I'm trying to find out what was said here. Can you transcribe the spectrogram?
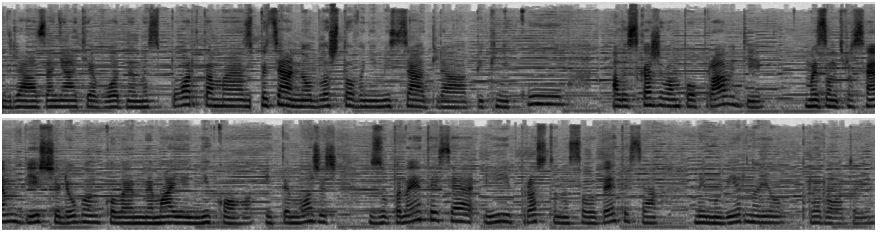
для заняття водними спортами, спеціально облаштовані місця для пікніку. Але скажу вам по правді, Ми з Андрусем більше любимо, коли немає нікого, і ти можеш зупинитися і просто насолодитися неймовірною природою.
